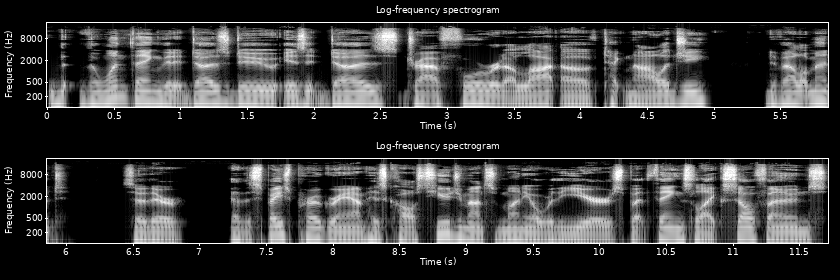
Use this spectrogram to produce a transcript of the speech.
The, the one thing that it does do is it does drive forward a lot of technology development. So there, uh, the space program has cost huge amounts of money over the years, but things like cell phones,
